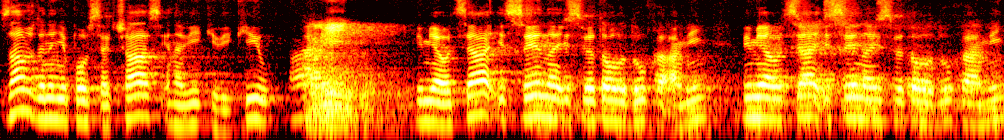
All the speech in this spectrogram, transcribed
завжди нині повсякчас і на віки віків. Амінь. В ім'я Отця і Сина, і Святого Духа. Амінь. В ім'я Отця і Сина, і Святого Духа. Амінь.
